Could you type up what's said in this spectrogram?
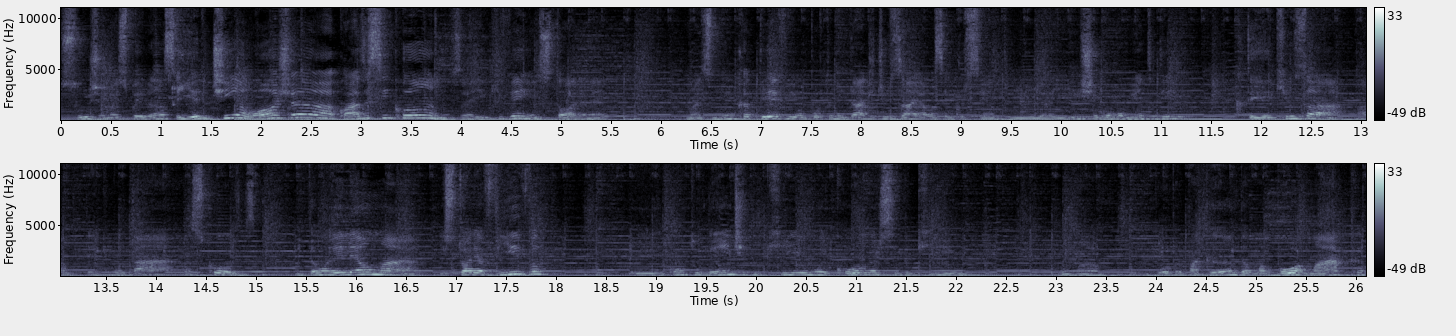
surge uma esperança e ele tinha loja há quase cinco anos, aí que vem a história, né? Mas nunca teve oportunidade de usar ela 100%. E aí chegou o momento de ter que usar, tá? ter que botar as coisas. Então ele é uma história viva e contundente do que um e-commerce, do que uma boa propaganda, uma boa marca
